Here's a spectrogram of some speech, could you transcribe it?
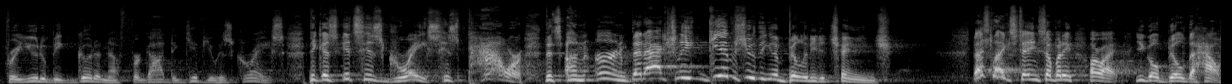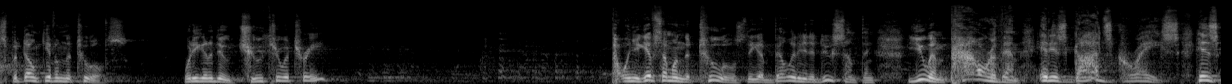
for you to be good enough for God to give you His grace. Because it's His grace, His power that's unearned that actually gives you the ability to change. That's like saying somebody, all right, you go build the house, but don't give them the tools. What are you going to do? Chew through a tree? But when you give someone the tools, the ability to do something, you empower them. It is God's grace, His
